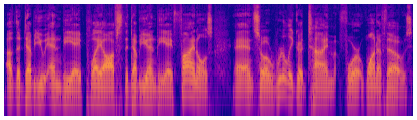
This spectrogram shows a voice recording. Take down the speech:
of the WNBA playoffs, the WNBA finals, and so a really good time for one of those.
